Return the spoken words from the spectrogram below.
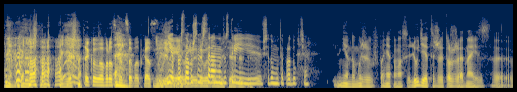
Не, ну, конечно, конечно. Такой вопрос в конце подкаста. Не, просто обычно в ресторанной индустрии все думают о продукте. Не, ну мы же, понятно, у нас люди, это же тоже одна из, э,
